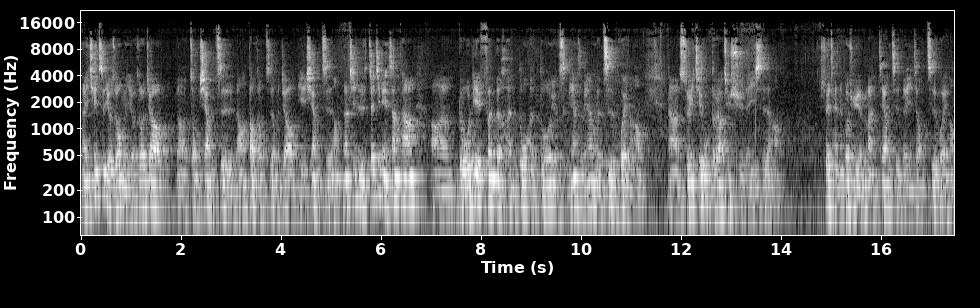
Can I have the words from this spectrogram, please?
那一切智有时候我们有时候叫呃总相智，然后道种智我们叫别相智哈。那其实，在经典上它啊、罗列分了很多很多有什么样什么样的智慧哈。那所以其实我们都要去学的意思哈，所以才能够去圆满这样子的一种智慧哈。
